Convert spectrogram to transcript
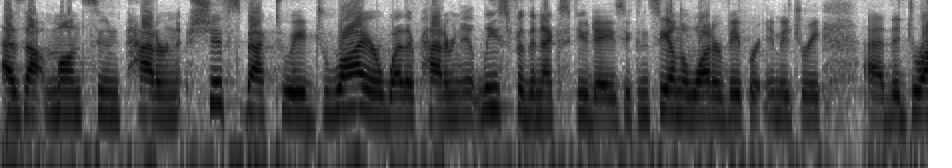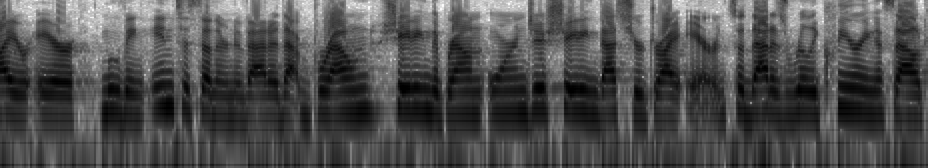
as that monsoon pattern shifts back to a drier weather pattern, at least for the next few days. You can see on the water vapor imagery uh, the drier air moving into southern Nevada. That brown shading, the brown orangish shading, that's your dry air. And so that is really clearing us out.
